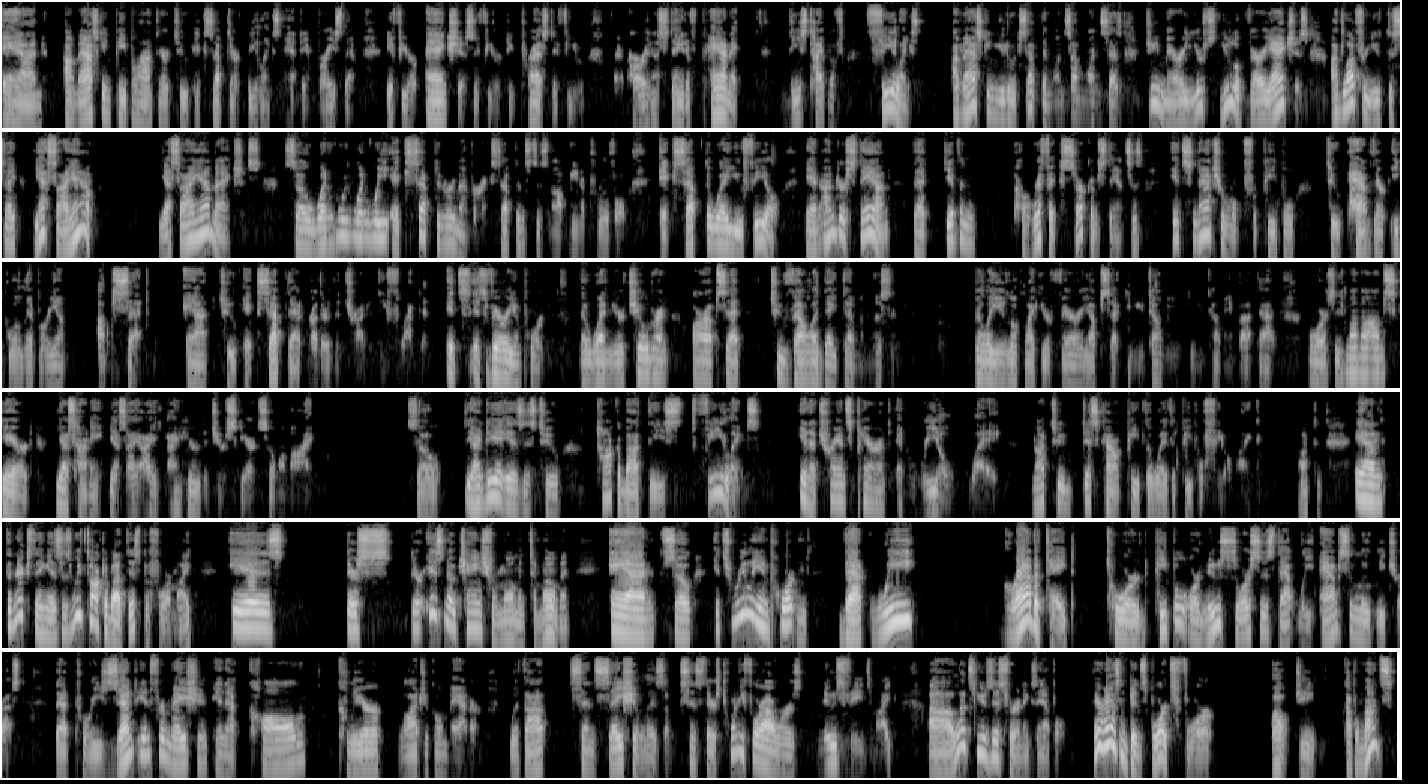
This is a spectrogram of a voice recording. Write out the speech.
And I'm asking people out there to accept their feelings and embrace them. If you're anxious, if you're depressed, if you are in a state of panic, these type of feelings, I'm asking you to accept them when someone says, gee, Mary, you're, you look very anxious. I'd love for you to say, yes, I am. Yes, I am anxious. So when we, when we accept and remember, acceptance does not mean approval. Accept the way you feel and understand that given horrific circumstances, it's natural for people to have their equilibrium upset and to accept that rather than try to deflect it. It's, it's very important that when your children are upset, to validate them and listen. Billy, you look like you're very upset. Can you tell me? Can you tell me about that? Or says, Mama, I'm scared. Yes, honey. Yes, I, I, I hear that you're scared. So am I. So the idea is is to talk about these feelings in a transparent and real not to discount people the way that people feel, Mike. Not to, and the next thing is, is we've talked about this before, Mike, is there's there is no change from moment to moment, and so it's really important that we gravitate toward people or news sources that we absolutely trust, that present information in a calm, clear, logical manner without sensationalism. Since there's 24 hours news feeds, Mike, uh, let's use this for an example. There hasn't been sports for, oh, gee, a couple months.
